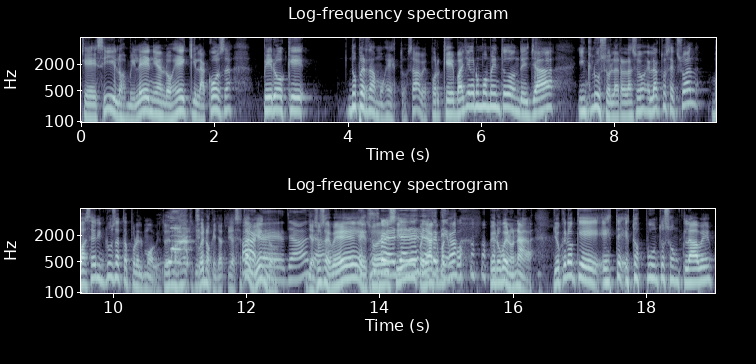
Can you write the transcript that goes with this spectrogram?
que sí, los millennials, los X, la cosa, pero que no perdamos esto, ¿sabes? Porque va a llegar un momento donde ya incluso la relación, el acto sexual va a ser incluso hasta por el móvil. Entonces, bueno, que ya, se está ah, viendo. Ya, eso se ve, eso es, sí, para allá, para acá. Pero bueno, nada. Yo creo que este, estos puntos son clave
